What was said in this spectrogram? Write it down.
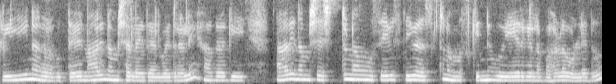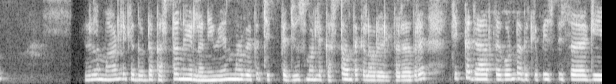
ಕ್ಲೀನಾಗಿ ಆಗುತ್ತೆ ನಾರಿನಂಶ ಎಲ್ಲ ಇದೆ ಅಲ್ವ ಇದರಲ್ಲಿ? ಹಾಗಾಗಿ ನಾರಿನಂಶ ಎಷ್ಟು ನಾವು ಸೇವಿಸ್ತೀವಿ ಅಷ್ಟು ನಮ್ಮ ಸ್ಕಿನ್ನಿಗೂ ಏರ್ಗೆಲ್ಲ ಬಹಳ ಒಳ್ಳೆಯದು ಇದೆಲ್ಲ ಮಾಡಲಿಕ್ಕೆ ದೊಡ್ಡ ಕಷ್ಟವೇ ಇಲ್ಲ. ನೀವೇನು ಮಾಡಬೇಕು? ಚಿಕ್ಕ ಜ್ಯೂಸ್ ಮಾಡಲಿಕ್ಕೆ ಕಷ್ಟ ಅಂತ ಕೆಲವರು ಹೇಳ್ತಾರೆ. ಆದರೆ ಚಿಕ್ಕ ಜಾರ್ ತಗೊಂಡು ಅದಕ್ಕೆ ಪೀಸ್ ಪೀಸಾಗಿ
